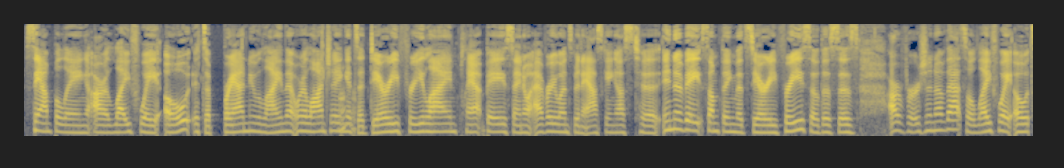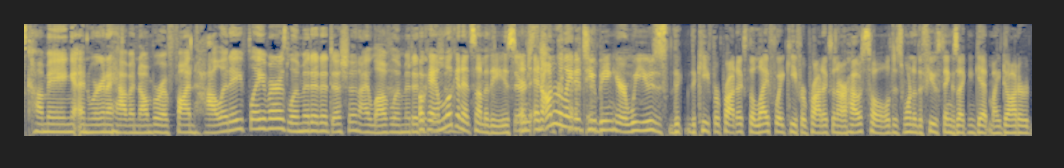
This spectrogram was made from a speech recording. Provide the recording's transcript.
sampling our Lifeway Oat. It's a brand new line that we're launching. Oh. It's a dairy free line, plant based. I know everyone's been asking us to innovate something that's dairy free, so this is our version of that that. So Lifeway Oats coming, and we're going to have a number of fun holiday flavors, limited edition. I love limited. Okay, edition. I'm looking at some of these, and, so and, unrelated good. to you being here, we use the, the kefir products, the Lifeway kefir products in our household. Is one of the few things I can get my daughter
